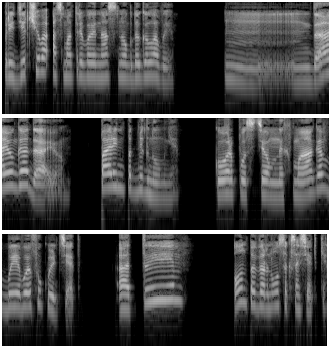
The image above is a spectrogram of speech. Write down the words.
придирчиво осматривая нас с ног до головы. «М-м, дай угадаю». Парень подмигнул мне. «Корпус темных магов, боевой факультет. А ты...» Он повернулся к соседке.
